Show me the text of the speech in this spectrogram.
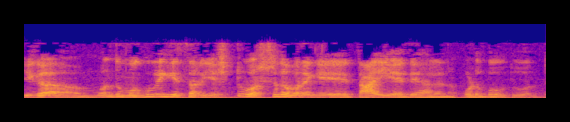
ಈಗ ಒಂದು ಮಗುವಿಗೆ ಸರ್ ಎಷ್ಟು ವರ್ಷದವರೆಗೆ ತಾಯಿ ಎದೆ ಹಾಲನ್ನು ಕೊಡಬಹುದು ಅಂತ?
